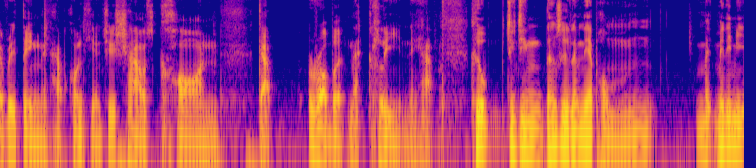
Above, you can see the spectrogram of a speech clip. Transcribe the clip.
Everything นะครับ คนเขียนชื่อ Charles Corn กับ Robert McLean นนะครับคือจริงๆหนังสือเล่มนี้ผมไม่ไม่ได้มี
